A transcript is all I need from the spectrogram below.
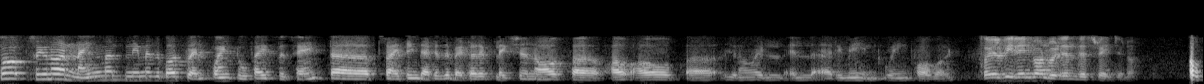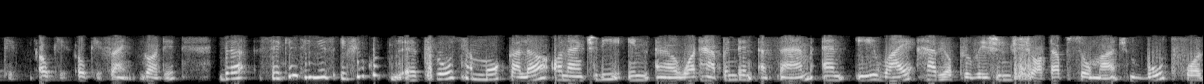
So, so you know, a nine-month NIM is about 12.25%. Uh, so I think that is a better reflection of uh, how, how uh, you know, it'll, it'll remain going forward. So it'll be range bound within this range, you know. Okay, okay, okay, fine, got it. The second thing is if you could uh, throw some more color on actually in uh, what happened in Assam and A, why have your provision shot up so much, both for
